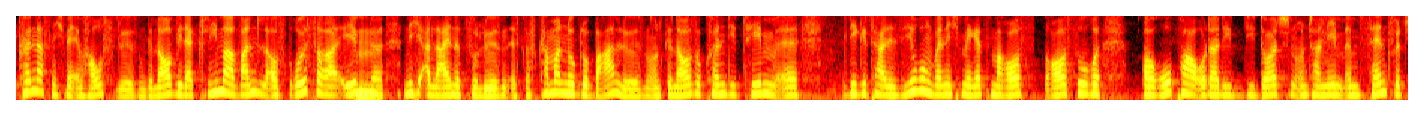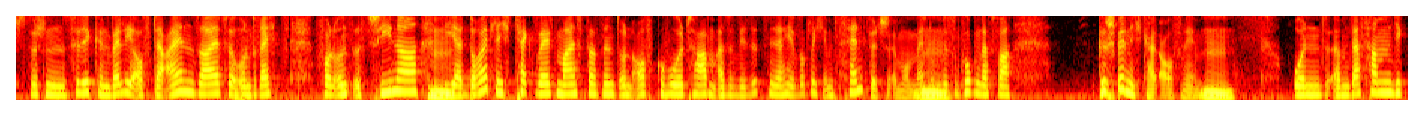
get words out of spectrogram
können das nicht mehr im Haus lösen, genau wie der Klimawandel auf größerer Ebene mhm. nicht alleine zu lösen ist. Das kann man nur global lösen. Und genauso können die Themen äh, Digitalisierung, wenn ich mir jetzt mal raus, raussuche, Europa oder die, die deutschen Unternehmen im Sandwich zwischen Silicon Valley auf der einen Seite mhm. und rechts von uns ist China, mhm. die ja deutlich Tech-Weltmeister sind und aufgeholt haben. Also wir sitzen ja hier wirklich im Sandwich im Moment und müssen gucken, dass wir Geschwindigkeit aufnehmen. Mhm. Und ähm, das haben die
